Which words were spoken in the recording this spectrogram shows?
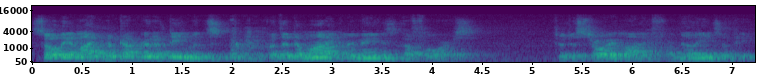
So the Enlightenment got rid of demons, but the demonic remains a force to destroy life for millions of people.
